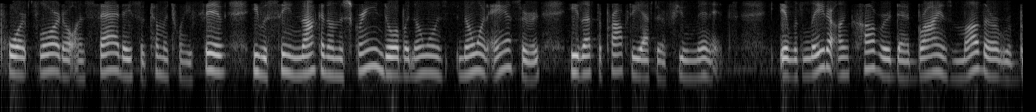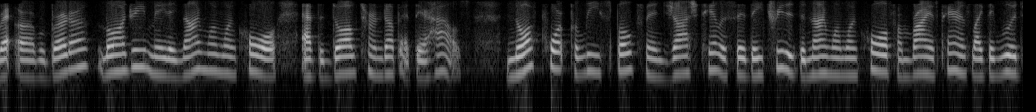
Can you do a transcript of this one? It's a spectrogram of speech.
Port, Florida on Saturday, September 25th. He was seen knocking on the screen door, but no one, no one answered. He left the property after a few minutes it was later uncovered that Brian's mother, uh, Roberta Laundrie, made a 911 call after the dog turned up at their house. North Port police spokesman Josh Taylor said they treated the 911 call from Brian's parents like they would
